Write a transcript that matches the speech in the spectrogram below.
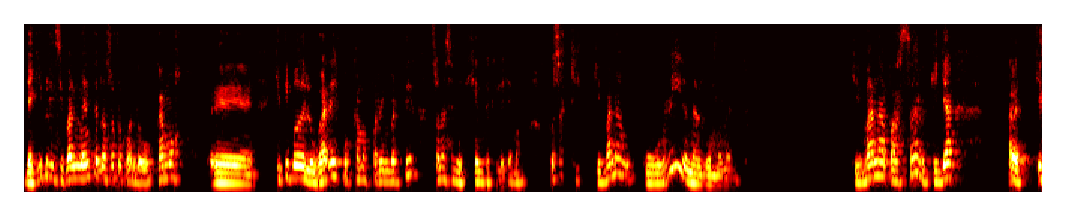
Y aquí principalmente nosotros cuando buscamos eh, qué tipo de lugares buscamos para invertir, zonas emergentes que le llamamos, cosas que, que van a ocurrir en algún momento, que van a pasar, que ya, a ver, que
